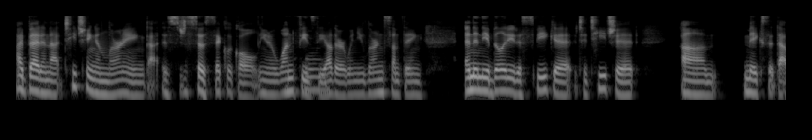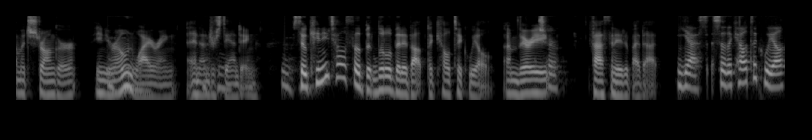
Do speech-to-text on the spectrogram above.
I bet in that teaching and learning that is just so cyclical. You know, one feeds mm. the other. When you learn something, and then the ability to speak it, to teach it, um, makes it that much stronger in your mm-hmm. own wiring and mm-hmm. understanding. Mm-hmm. So, can you tell us a bit, little bit about the Celtic wheel? I'm very sure. fascinated by that. Yes. So, the Celtic wheel,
